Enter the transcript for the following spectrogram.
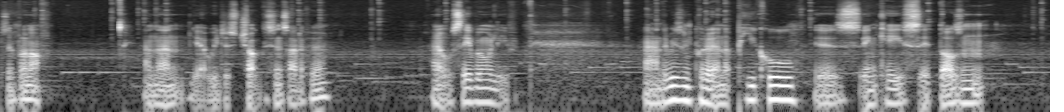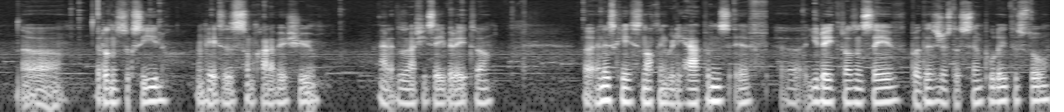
Simple enough. And then, yeah, we just chuck this inside of here. And it will save when we leave. And the reason we put it in a pcall is in case it doesn't uh, it doesn't succeed, in case there's some kind of issue and it doesn't actually save your data. Uh, in this case, nothing really happens if uh, your data doesn't save, but this is just a simple data store.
